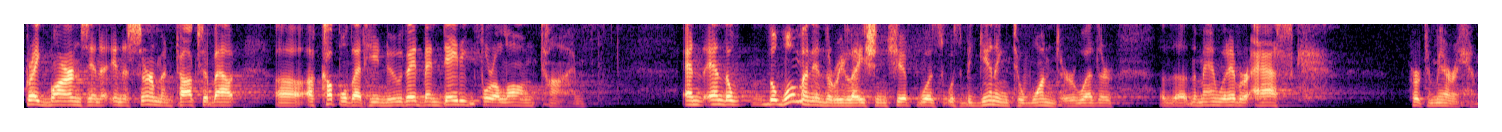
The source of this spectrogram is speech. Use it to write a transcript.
Craig Barnes, in a, in a sermon, talks about uh, a couple that he knew. They'd been dating for a long time. And, and the, the woman in the relationship was, was beginning to wonder whether the, the man would ever ask her to marry him.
